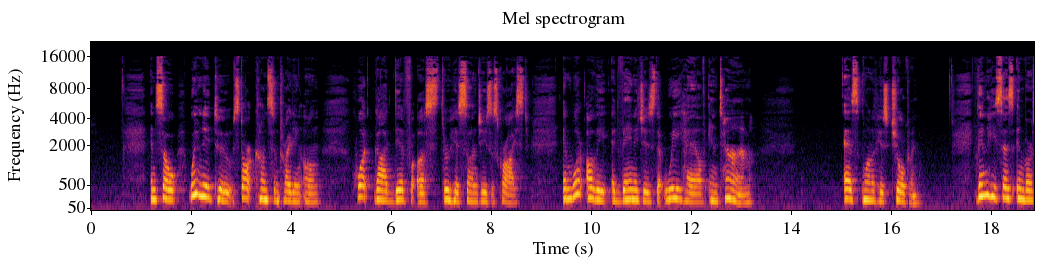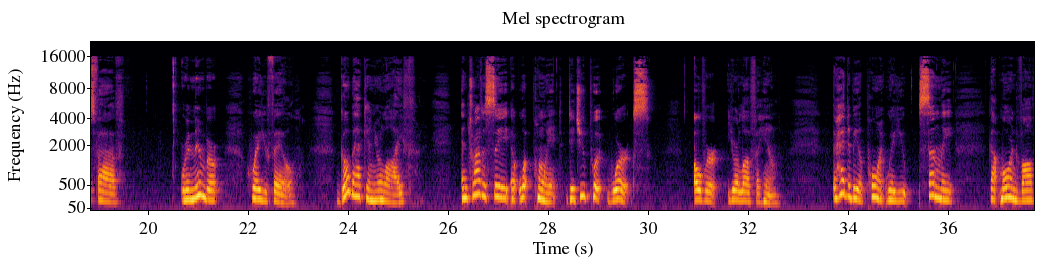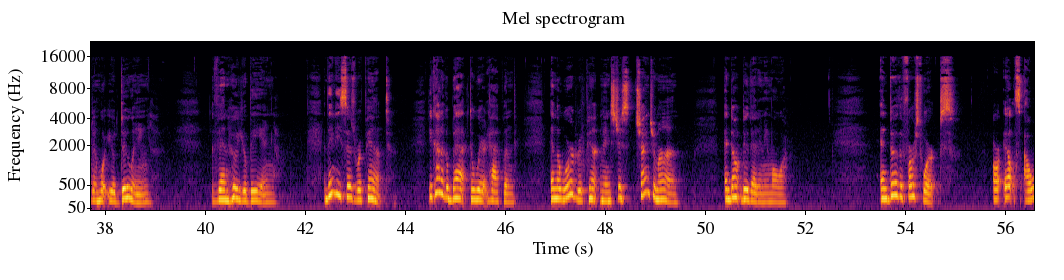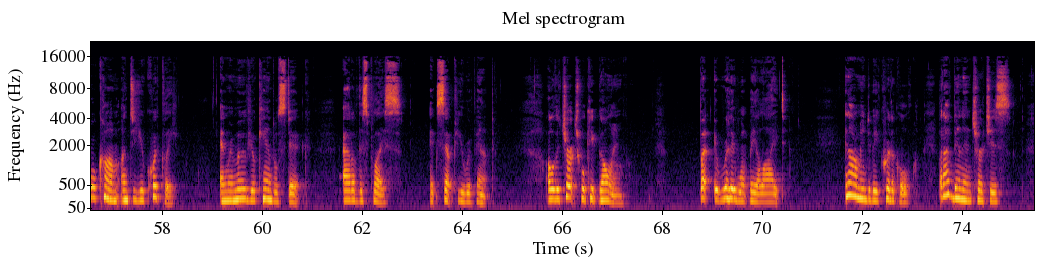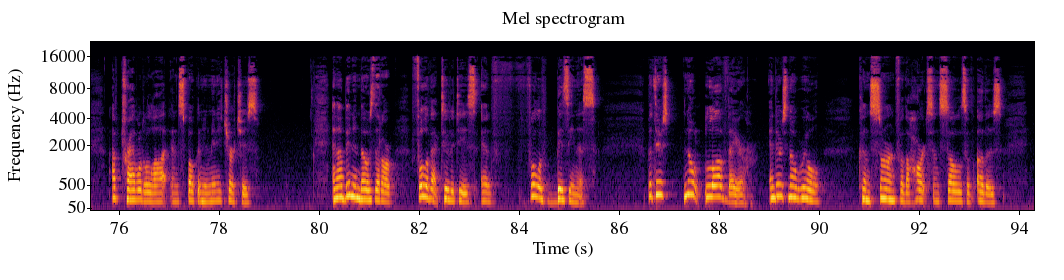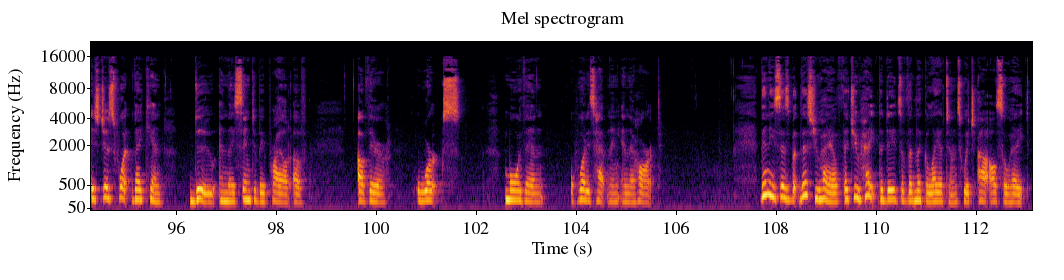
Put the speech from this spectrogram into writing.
And so we need to start concentrating on what God did for us through his son Jesus Christ and what are the advantages that we have in time as one of his children. Then he says in verse 5 Remember where you fell. Go back in your life and try to see at what point did you put works over your love for him. There had to be a point where you suddenly got more involved in what you're doing than who you're being. And then he says, repent. You got to go back to where it happened and the word repent means just change your mind and don't do that anymore. And do the first works, or else I will come unto you quickly and remove your candlestick out of this place, except you repent. Oh, the church will keep going, but it really won't be a light. And I don't mean to be critical, but I've been in churches I've traveled a lot and spoken in many churches. And I've been in those that are full of activities and full of busyness. But there's no love there, and there's no real concern for the hearts and souls of others. It's just what they can do, and they seem to be proud of, of their works more than what is happening in their heart. Then he says, But this you have, that you hate the deeds of the Nicolaitans, which I also hate.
